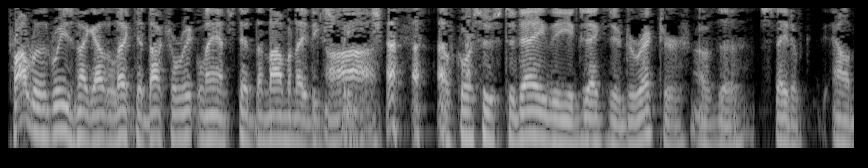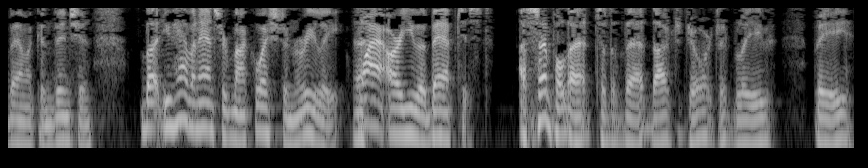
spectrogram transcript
probably the reason I got elected, Dr. Rick Lance did the nominating speech. Ah, of course, who's today the executive director of the state of Alabama convention. But you haven't answered my question really. Why are you a Baptist? A simple answer to that, Dr. George, I believe, be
